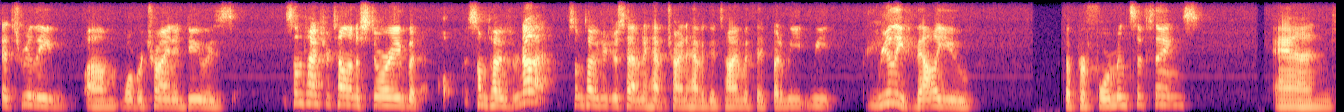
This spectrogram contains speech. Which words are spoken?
that's really um, what we're trying to do. Is sometimes we're telling a story, but sometimes we're not. Sometimes we're just having to have trying to have a good time with it. But we we really value the performance of things, and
